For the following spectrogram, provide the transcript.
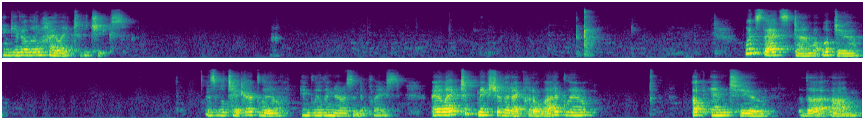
and give a little highlight to the cheeks. Once that's done, what we'll do is we'll take our glue and glue the nose into place. I like to make sure that I put a lot of glue up into the, um,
